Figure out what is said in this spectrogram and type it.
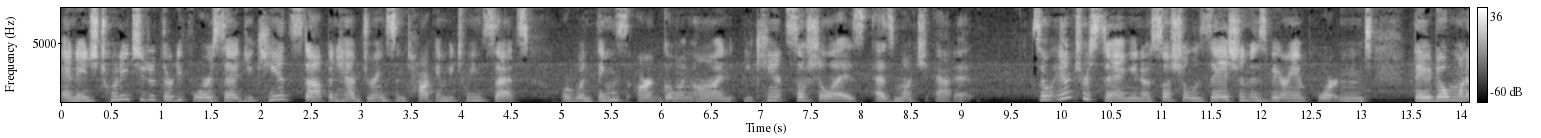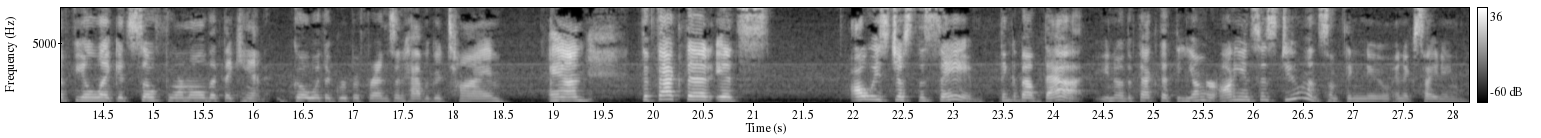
and age 22 to 34 said you can't stop and have drinks and talk in between sets or when things aren't going on you can't socialize as much at it so interesting you know socialization is very important they don't want to feel like it's so formal that they can't go with a group of friends and have a good time and the fact that it's always just the same. Think about that. You know, the fact that the younger audiences do want something new and exciting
